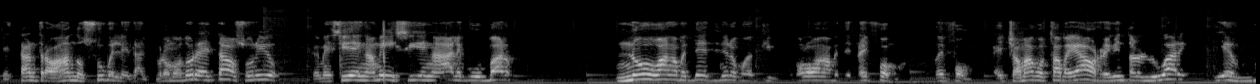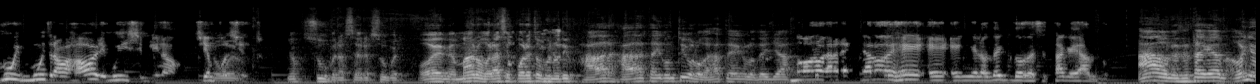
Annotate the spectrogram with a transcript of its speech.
que están trabajando súper letal. Promotores de Estados Unidos que me siguen a mí, siguen a Alex Urbano, no van a perder dinero con el químico, no lo van a perder, no hay forma, no hay forma. El chamaco está pegado, revienta los lugares y es muy, muy trabajador y muy disciplinado, 100%. No, súper hacer, súper. Oye, mi hermano, gracias por estos minutos. Jadar, Jadar está ahí contigo, lo dejaste en el hotel ya. No, no, ya, lo dejé eh, en el hotel donde se está quedando. Ah, donde se está quedando. Oye, yo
